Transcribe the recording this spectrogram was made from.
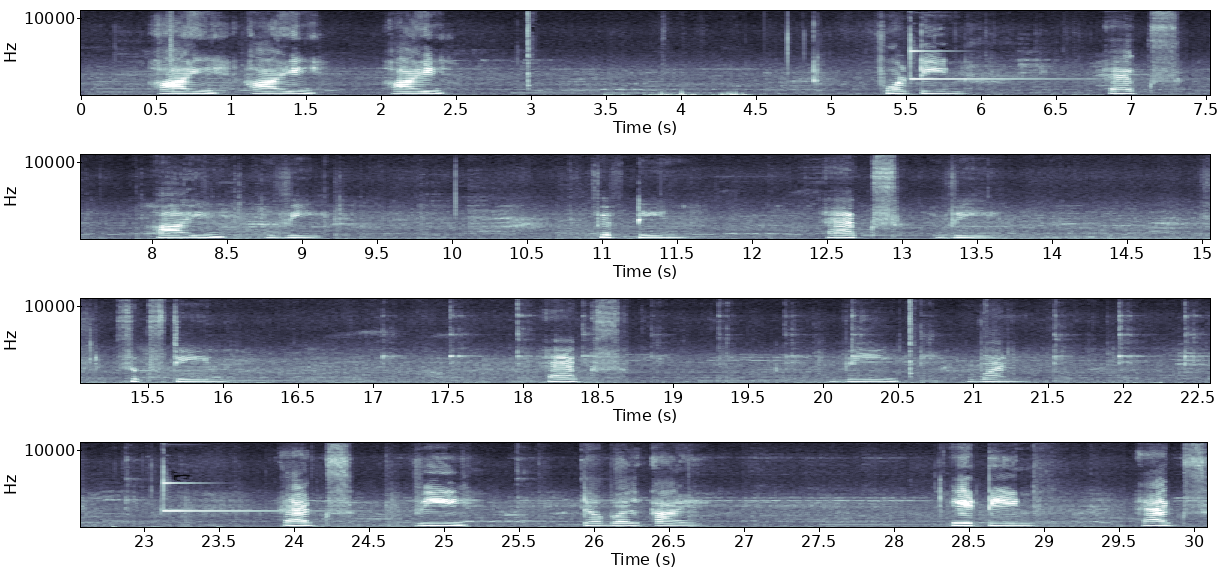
I I I fourteen X I V fifteen X V sixteen X V one X V double I eighteen X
